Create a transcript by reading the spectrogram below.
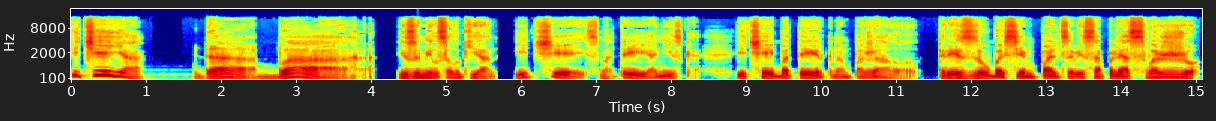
и чей я?» «Да, ба!» — изумился Лукьян. И чей, смотри, Аниска, и чей батыр к нам пожаловал. Три зуба, семь пальцев и сопля свожу.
